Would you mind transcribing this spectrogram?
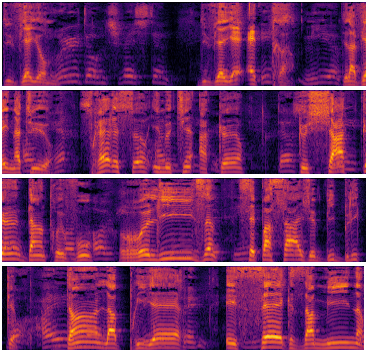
du vieil homme, du vieil être, de la vieille nature. Frères et sœurs, il me tient à cœur que chacun d'entre vous relise ces passages bibliques dans la prière et s'examine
